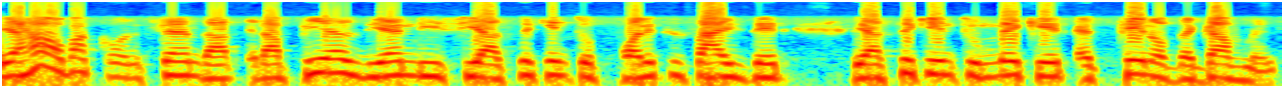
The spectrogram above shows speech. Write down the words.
They are, however, concerned that it appears the NDC are seeking to politicize it. They are seeking to make it a thing of the government.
